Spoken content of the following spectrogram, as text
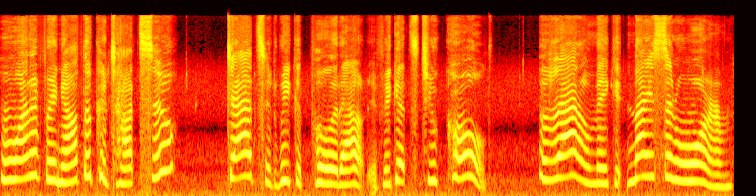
Want to bring out the kotatsu? Dad said we could pull it out if it gets too cold. That'll make it nice and warm.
